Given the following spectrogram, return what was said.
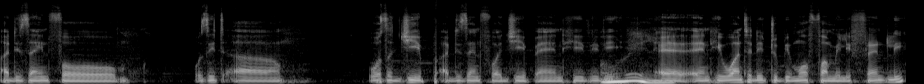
a design for, was it, uh, was a Jeep, a design for a Jeep, and he did Oh, it, really? uh, and he wanted it to be more family friendly.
